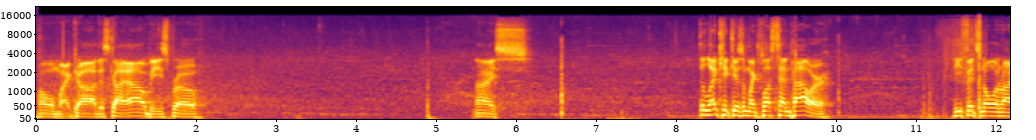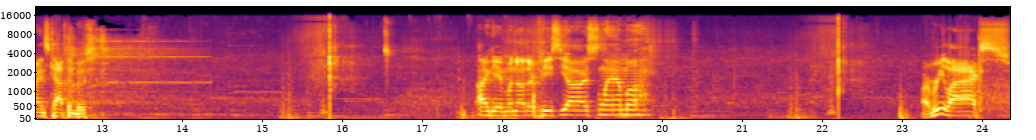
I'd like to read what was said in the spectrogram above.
Oh my God, this guy Albies, bro. Nice. The leg kick gives him like plus 10 power. He fits Nolan Ryan's captain boost. I gave him another PCI slammer. Right, relax.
